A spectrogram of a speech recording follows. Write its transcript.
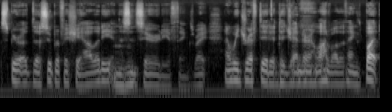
spirit, the superficiality, and the Mhm. sincerity of things, right? And we drifted into gender and a lot of other things, but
